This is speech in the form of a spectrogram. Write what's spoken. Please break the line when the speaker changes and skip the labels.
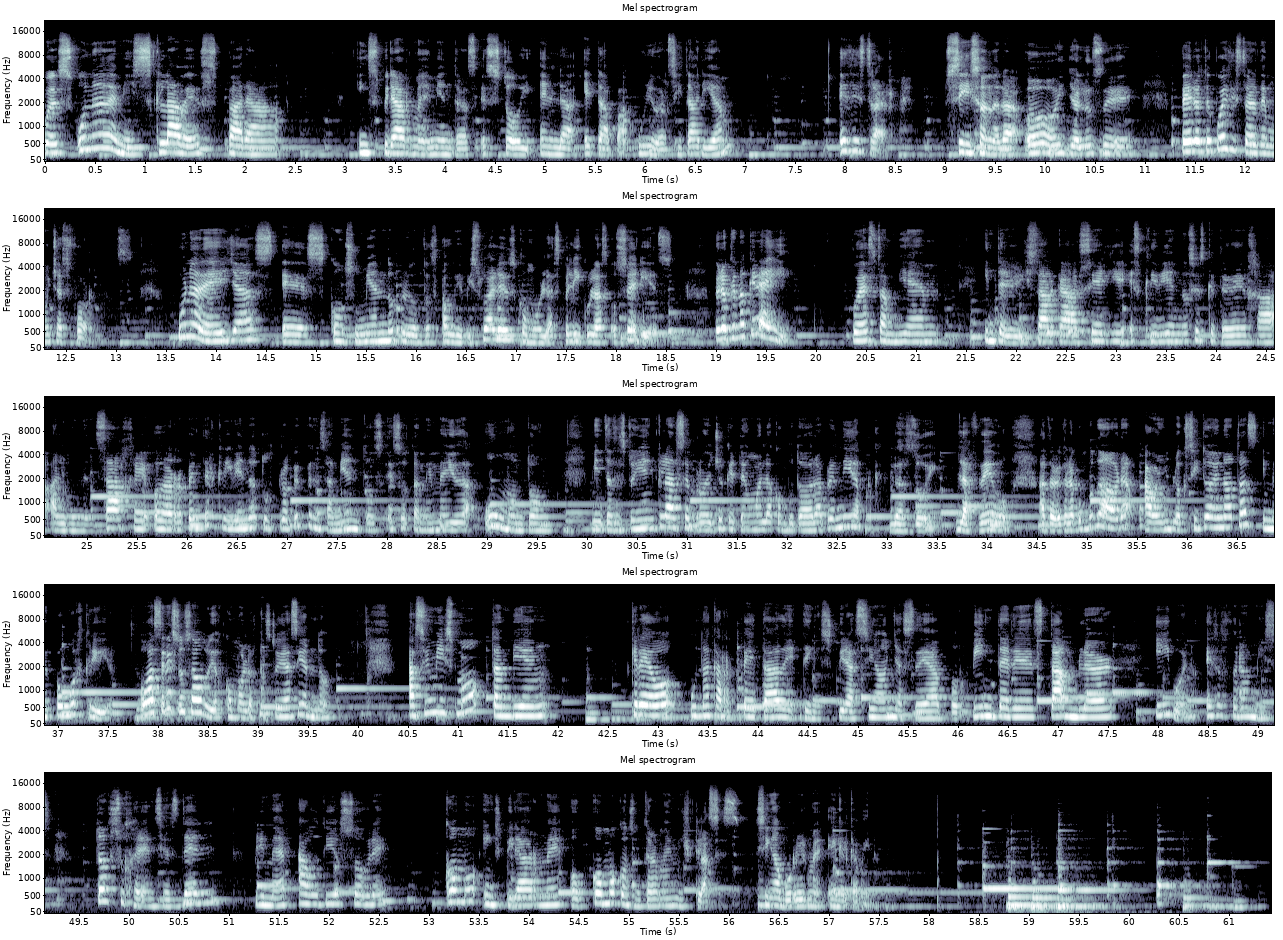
Pues una de mis claves para inspirarme mientras estoy en la etapa universitaria es distraerme. Sí, sonará, oh, ya lo sé, pero te puedes distraer de muchas formas. Una de ellas es consumiendo productos audiovisuales como las películas o series, pero que no quede ahí. Puedes también interiorizar cada serie escribiendo si es que te deja algún mensaje o de repente escribiendo tus propios pensamientos. Eso también me ayuda un montón. Mientras estoy en clase aprovecho que tengo la computadora prendida porque las doy, las veo a través de la computadora, abro un blogcito de notas y me pongo a escribir o a hacer esos audios como los que estoy haciendo. Asimismo, también creo una carpeta de, de, inspiración, ya sea por Pinterest, Tumblr, y bueno, esas fueron mis dos sugerencias del primer audio sobre cómo inspirarme o cómo concentrarme en mis clases sin aburrirme en el camino.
